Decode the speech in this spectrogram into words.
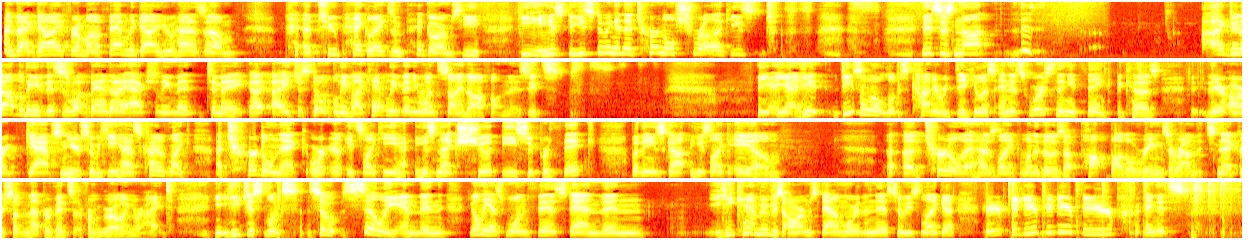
that guy from a Family Guy who has um pe uh, two peg legs and peg arms. He he he's he's doing an eternal shrug. He's this is not this. I do not believe this is what Bandai actually meant to make. I, I just don't believe. I can't believe anyone signed off on this. It's yeah, yeah. He, Diesel looks kind of ridiculous, and it's worse than you think because there are gaps in here. So he has kind of like a turtleneck, or it's like he his neck should be super thick, but then he's got he's like a um a, a turtle that has like one of those uh, pop bottle rings around its neck or something that prevents it from growing right. He, he just looks so silly, and then he only has one fist, and then he can't move his arms down more than this, so he's like a and it's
